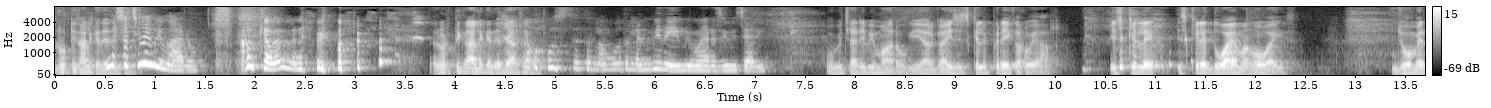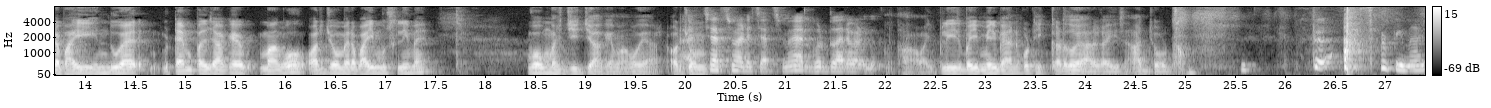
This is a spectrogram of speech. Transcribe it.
रोटी खा के दे मैं सच में बीमार हूँ। को क्या हुआ? मैंने बीमार हूँ। रोटी खा के दे दे ऐसा उससे तो लग वो तो लग भी रही बीमार सी बेचारी। वो बेचारी बीमार होगी यार। गाइस इसके लिए प्रे करो यार। इसके लिए इसके लिए दुआएँ मांगो गाइस जो मेरा भाई हिंदू है टेंपल जाके मांगो और जो मेरा भाई मुस्लिम है वो मस्जिद जाके मांगो यार और जो चर्च वाले चर्च में और गुरुद्वारे वाले गुरुद्वारे। हाँ भाई प्लीज़ भाई मेरी बहन को ठीक कर दो यार गाइस हाथ जोड़ता हूँ तो है।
